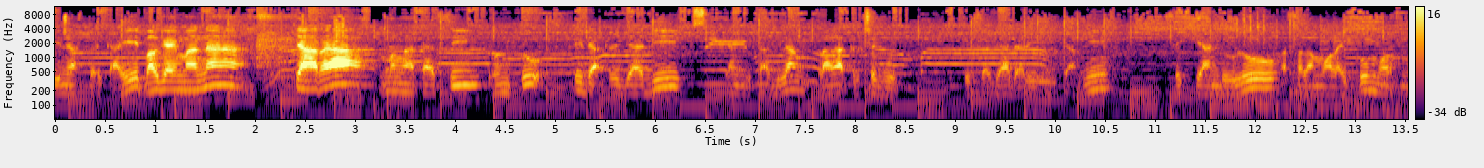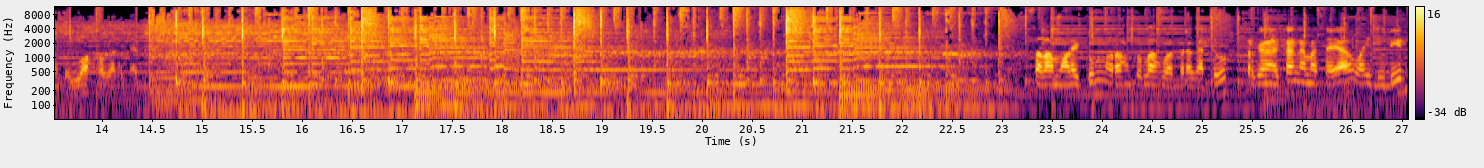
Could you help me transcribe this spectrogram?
dinas terkait bagaimana cara mengatasi untuk tidak terjadi yang bisa bilang lalat tersebut itu saja dari kami. Sekian dulu. Assalamualaikum warahmatullahi wabarakatuh. Assalamualaikum warahmatullahi wabarakatuh. Perkenalkan nama saya Wahidudin,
